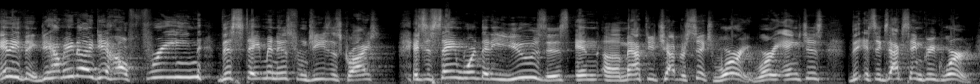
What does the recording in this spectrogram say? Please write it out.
Anything. Do you have any idea how freeing this statement is from Jesus Christ? It's the same word that he uses in uh, Matthew chapter 6, worry, worry, anxious. It's the exact same Greek word.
